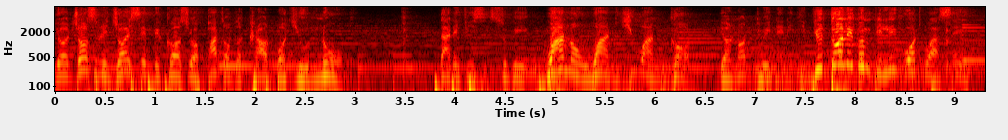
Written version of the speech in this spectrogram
you're just rejoicing because you're part of the crowd, but you know that if it's to be one-on-one, -on -one, you and God, you're not doing anything. You don't even believe what we are saying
